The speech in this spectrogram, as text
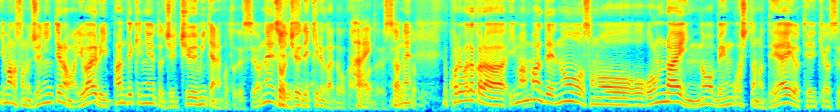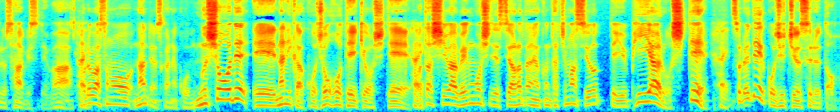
今のその受任っていうのはいわゆる一般的に言うと受注みたいなことですよね。ね。受注できるかどうかということですよね、はい。これはだから今までのそのオンラインの弁護士との出会いを提供するサービスでは、これはそのなんていうんですかねこう無償で、えー何かこう情報を提供して、はい。私は弁護士ですよあなたの役に立ちますよっていう PR をして、はい。それでこう受注すると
